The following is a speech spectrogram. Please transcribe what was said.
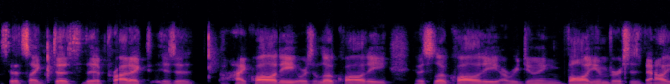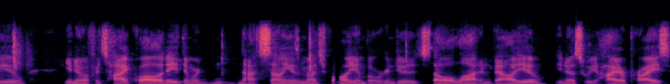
so it's like does the product is it high quality or is it low quality? If it's low quality, are we doing volume versus value? You know, if it's high quality, then we're not selling as much volume, but we're going to do sell a lot in value. You know, so we higher price.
